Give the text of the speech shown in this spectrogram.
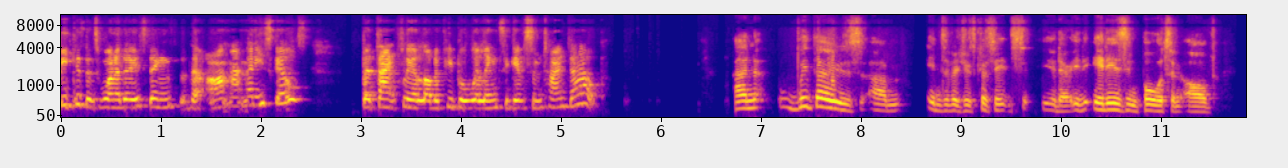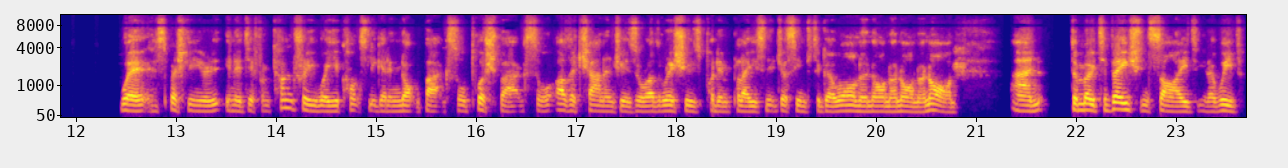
because it's one of those things that there aren't that many skills. But thankfully, a lot of people willing to give some time to help. And with those um, individuals because it's you know it, it is important of where especially you're in a different country where you're constantly getting knockbacks or pushbacks or other challenges or other issues put in place and it just seems to go on and on and on and on and the motivation side you know we've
